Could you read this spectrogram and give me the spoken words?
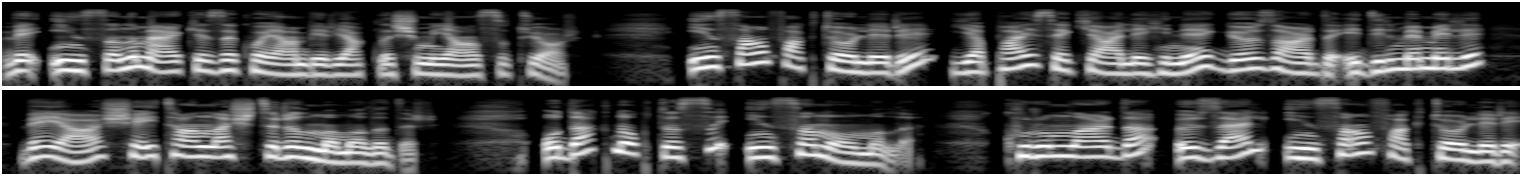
ve insanı merkeze koyan bir yaklaşımı yansıtıyor. İnsan faktörleri yapay zeka lehine göz ardı edilmemeli veya şeytanlaştırılmamalıdır. Odak noktası insan olmalı. Kurumlarda özel insan faktörleri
